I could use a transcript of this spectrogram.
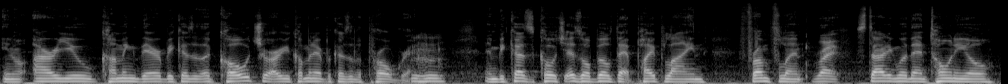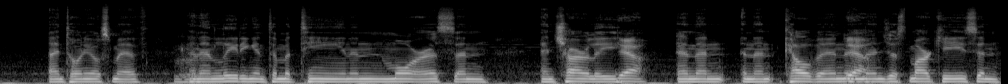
you know, are you coming there because of the coach, or are you coming there because of the program? Mm-hmm. And because Coach Izzo built that pipeline from Flint, Right. starting with Antonio, Antonio Smith, Mm-hmm. and then leading into Mateen and Morris and and Charlie, Yeah. and then and then Kelvin, Yeah. and then just Marquise, and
